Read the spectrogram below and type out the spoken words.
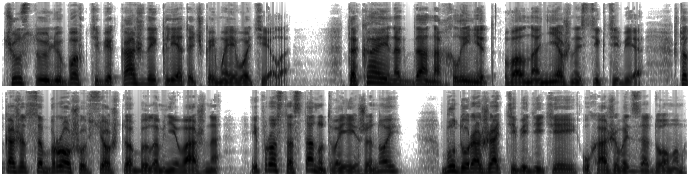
чувствую любовь к тебе каждой клеточкой моего тела. Такая иногда нахлынет волна нежности к тебе, что, кажется, брошу все, что было мне важно, и просто стану твоей женой, буду рожать тебе детей, ухаживать за домом,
